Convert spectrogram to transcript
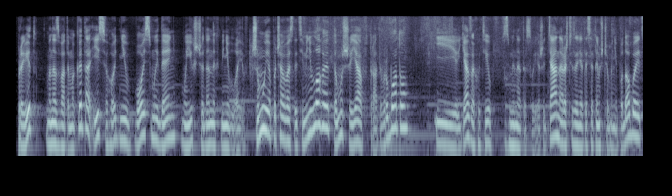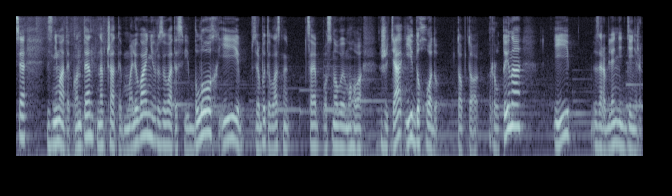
Привіт! Мене звати Микита, і сьогодні восьмий день моїх щоденних міні-влогів. Чому я почав вести ці міні-влоги? Тому що я втратив роботу, і я захотів змінити своє життя, нарешті зайнятися тим, що мені подобається, знімати контент, навчати малюванню, розвивати свій блог і зробити, власне, це основою мого життя і доходу. Тобто рутина і заробляння денежок.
